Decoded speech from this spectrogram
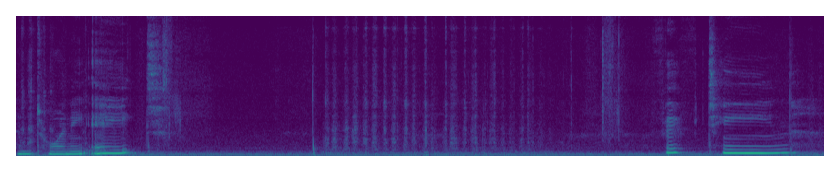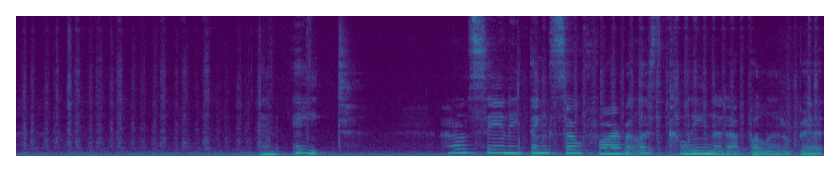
and 28. Fifteen and eight. I don't see anything so far, but let's clean it up a little bit.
